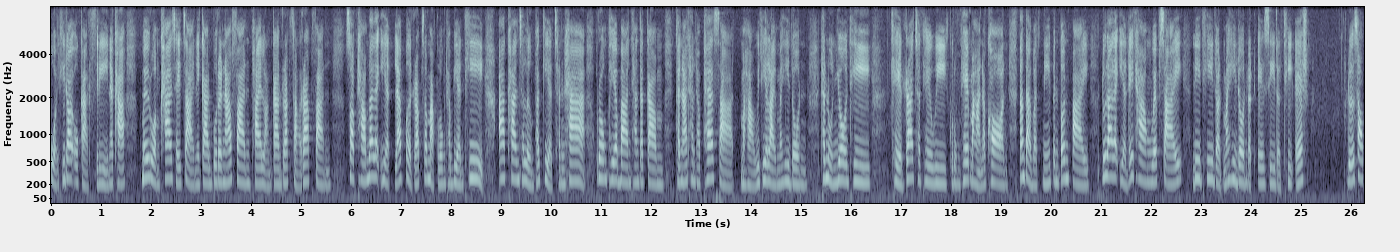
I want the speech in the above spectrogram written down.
ป่วยที่ด้อยโอกาสฟรีนะคะ ไม่รวมค่าใช้จ่ายในการบูรณะฟันภายหลังการรักษารากฟัน สอบถามรายละเอียด และเปิดรับสมัครลงทะเบียนที่ อาคารเฉลิมพระเกียรติชั้น 5 โรงพยาบาลทันตกรรม คณะทันตแพทยศาสตร์ มหาวิทยาลัยมหิดล ถนนโยธี เขตราชเทวี กรุงเทพมหานคร ตั้งแต่บัดนี้เป็นต้นไป ดูรายละเอียดได้ทางเว็บไซต์ dt.mahidol.ac.th หรือสอบ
